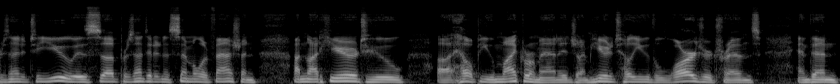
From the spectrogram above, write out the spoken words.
presented to you is uh, presented in a similar fashion. I'm not here to uh, help you micromanage. I'm here to tell you the larger trends and then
